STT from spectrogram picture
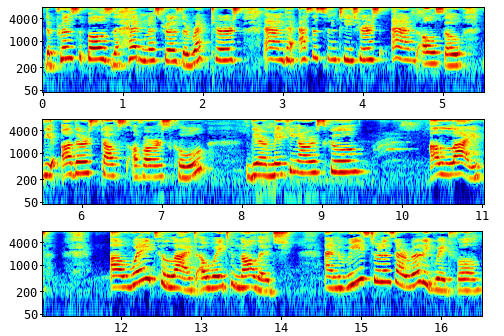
The principals, the headmistress, the rectors, and the assistant teachers, and also the other staffs of our school. They are making our school a light a way to light, a way to knowledge. And we students are really grateful.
